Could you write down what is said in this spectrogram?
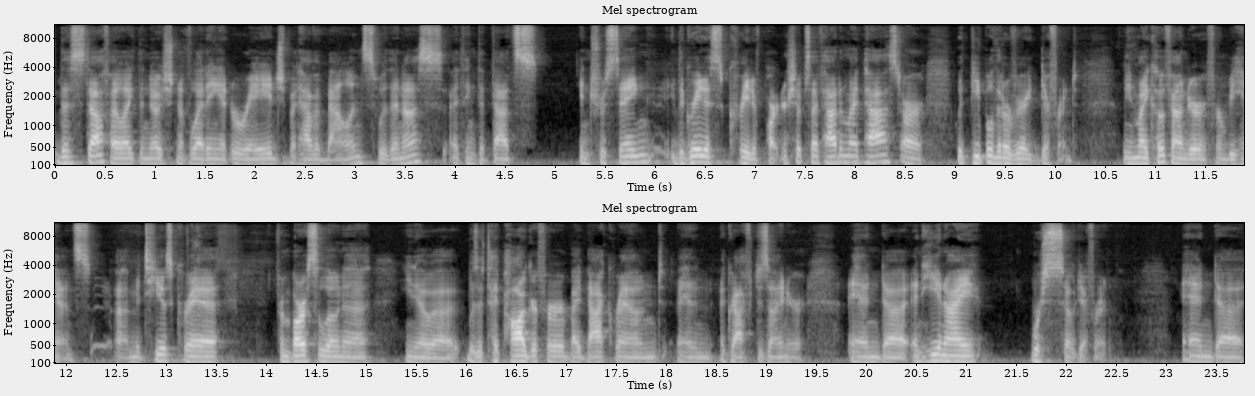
this stuff. I like the notion of letting it rage, but have a balance within us. I think that that's interesting. The greatest creative partnerships I've had in my past are with people that are very different. I mean, my co-founder from Behance, uh, Matias Corea from Barcelona, you know, uh, was a typographer by background and a graphic designer, and uh, and he and I were so different and uh,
